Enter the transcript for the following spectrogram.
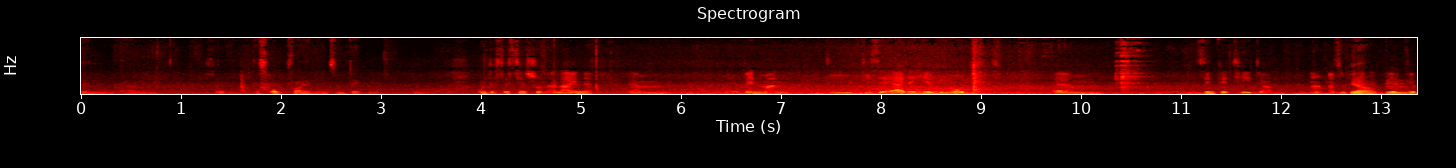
den, ähm, das Opfer in uns entdecken. Und das ist ja schon alleine, ähm, wenn man die, diese Erde hier benutzt, ähm, sind wir Täter. Ne? Also wir, ja, wir, wir,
